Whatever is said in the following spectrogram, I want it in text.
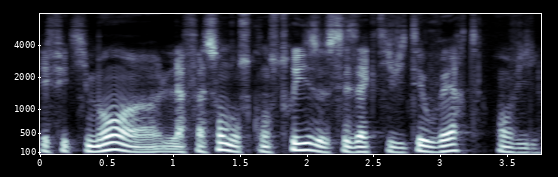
effectivement euh, la façon dont se construisent ces activités ouvertes en ville.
